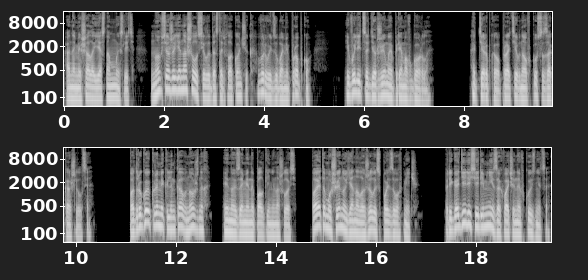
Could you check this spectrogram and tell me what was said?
Она мешала ясно мыслить, но все же я нашел силы достать флакончик, вырвать зубами пробку и вылить содержимое прямо в горло. От терпкого противного вкуса закашлялся. По другой, кроме клинка в ножнах, иной замены палки не нашлось, поэтому шину я наложил, использовав меч. Пригодились и ремни, захваченные в кузнице.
